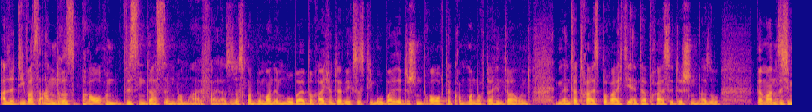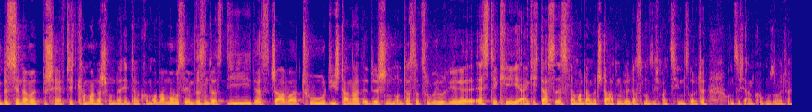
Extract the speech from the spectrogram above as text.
alle, die was anderes brauchen, wissen das im Normalfall. Also, dass man, wenn man im Mobile-Bereich unterwegs ist, die Mobile Edition braucht, da kommt man noch dahinter und im Enterprise-Bereich die Enterprise Edition. Also, wenn man sich ein bisschen damit beschäftigt, kann man da schon dahinter kommen. Aber man muss eben wissen, dass die, das Java 2, die Standard Edition und das dazugehörige SDK eigentlich das ist, wenn man damit starten will, dass man sich mal ziehen sollte und sich angucken sollte.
